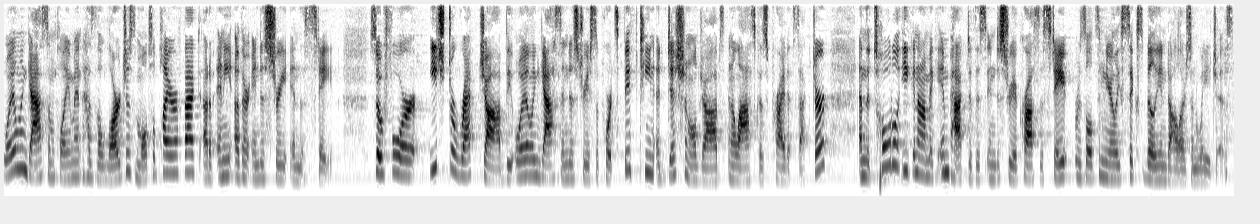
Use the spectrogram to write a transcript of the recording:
oil and gas employment has the largest multiplier effect out of any other industry in the state. So, for each direct job, the oil and gas industry supports 15 additional jobs in Alaska's private sector and the total economic impact of this industry across the state results in nearly $6 billion in wages.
